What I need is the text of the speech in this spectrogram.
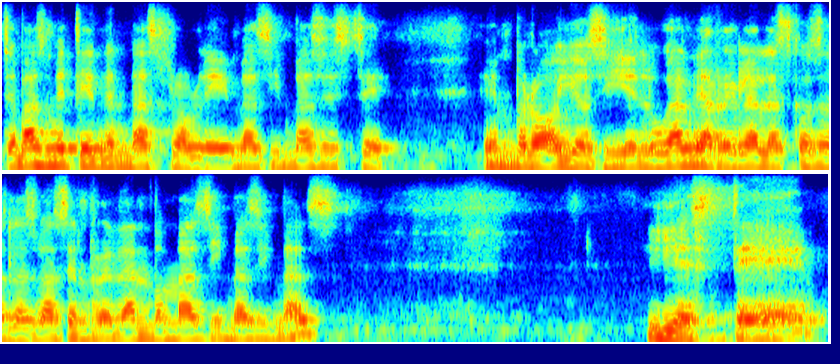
te vas metiendo en más problemas y más este, embrollos y en lugar de arreglar las cosas las vas enredando más y más y más. Y este,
